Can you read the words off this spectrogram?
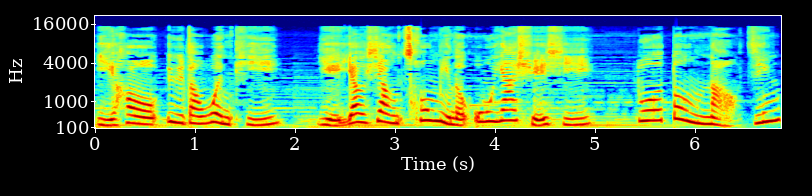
以后遇到问题也要向聪明的乌鸦学习，多动脑筋。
